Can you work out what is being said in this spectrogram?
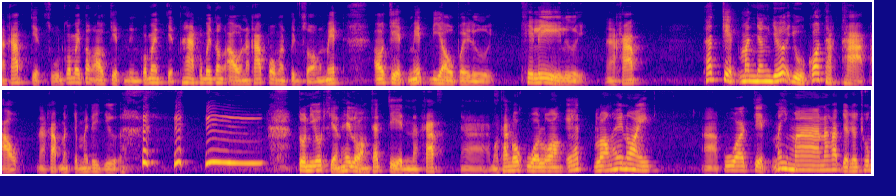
นะครับเจ็ดศูนย์ก็ไม่ต้องเอาเจ็ดหนึ่งก็ไม่เจ็ดห้าก็ไม่ต้องเอานะครับ เพราะมันเป็นสองเม็ดเอาเจ็ดเม็ดเดียวไปเลยเคเล่เลยนะครับ ถ้าเจ็ดมันยังเยอะอยู่ก็ถักถากเอานะครับ มันจะไม่ได้เยอะ ตัวนี้ก็เขียนให้ลองชัดเจนนะครับ อ่าบางท่านก็กลัวลองแอดลองให้หน่อยอ่ากลัวเจ็ดไม่มานะครับ อยากจะชม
